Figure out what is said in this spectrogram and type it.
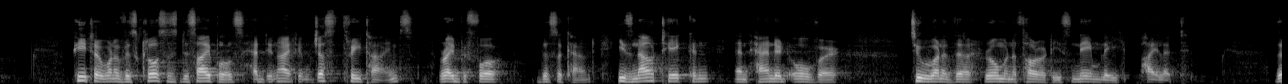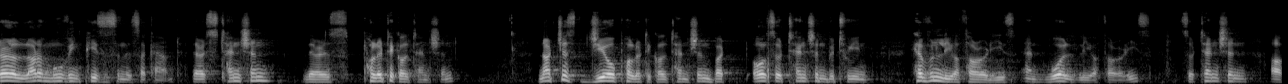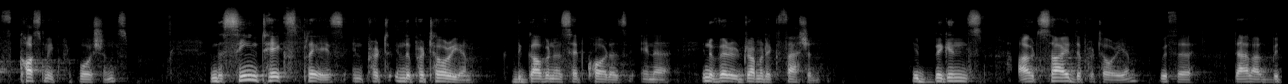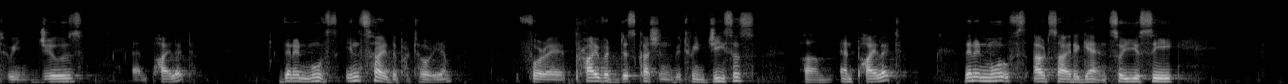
Peter, one of his closest disciples, had denied him just three times right before this account. He's now taken and handed over to one of the Roman authorities, namely Pilate. There are a lot of moving pieces in this account. There's tension, there's political tension, not just geopolitical tension, but also tension between heavenly authorities and worldly authorities, so tension of cosmic proportions. And the scene takes place in, in the Praetorium, the governor's headquarters, in a, in a very dramatic fashion. It begins outside the praetorium with a dialogue between Jews and Pilate. Then it moves inside the praetorium for a private discussion between Jesus um, and Pilate. Then it moves outside again. So you see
